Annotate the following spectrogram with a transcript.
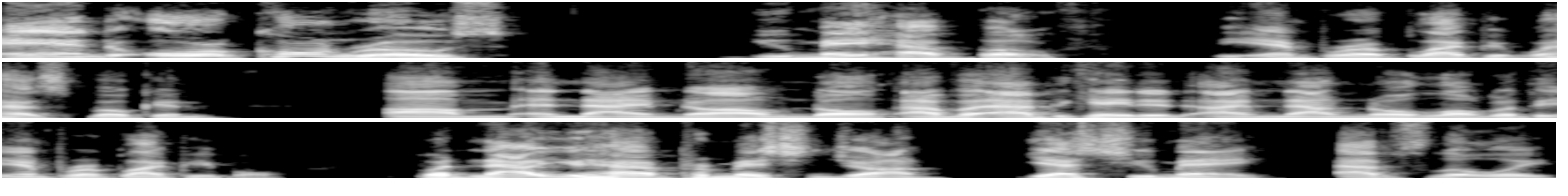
and or cornrows, you may have both. The emperor of black people has spoken. Um, and I'm now no, I've abdicated. I'm now no longer the emperor of black people. But now you have permission, John. Yes, you may. Absolutely.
